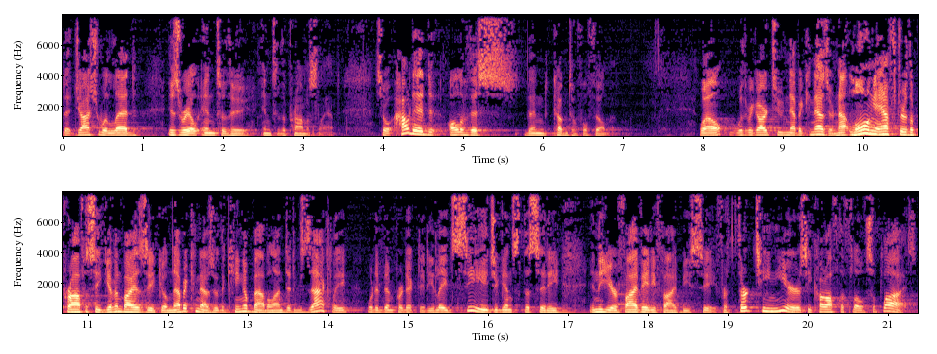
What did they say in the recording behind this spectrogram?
that Joshua led Israel into the, into the promised land. So how did all of this then come to fulfillment? Well, with regard to Nebuchadnezzar, not long after the prophecy given by Ezekiel, Nebuchadnezzar, the king of Babylon, did exactly what had been predicted. He laid siege against the city in the year 585 BC. For 13 years, he cut off the flow of supplies.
